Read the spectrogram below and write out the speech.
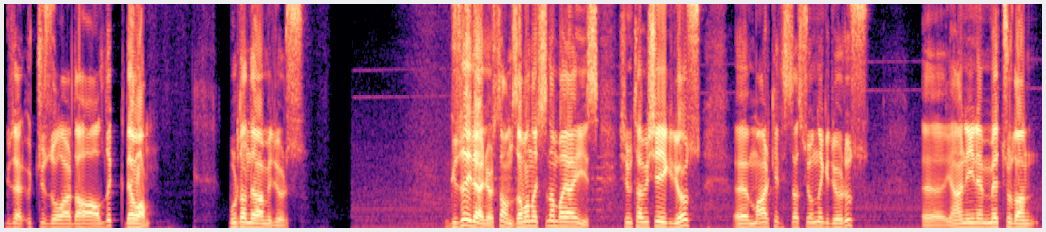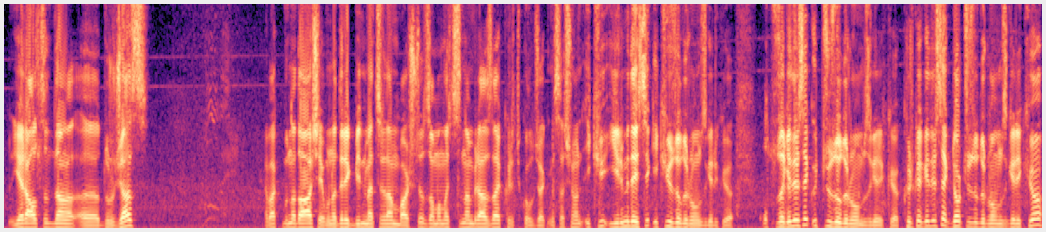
Güzel 300 dolar daha aldık. Devam. Buradan devam ediyoruz. Güzel ilerliyoruz. Tamam zaman açısından bayağı iyiyiz. Şimdi tabii şeye gidiyoruz. Ee, market istasyonuna gidiyoruz. Ee, yani yine metrodan, yer altından e, duracağız. Ya bak buna daha şey, buna direkt 1000 metreden başlıyor. Zaman açısından biraz daha kritik olacak. Mesela şu an 2, 20'deysek 200'de durmamız gerekiyor. 30'a gelirsek 300'de durmamız gerekiyor. 40'a gelirsek 400'de durmamız gerekiyor.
